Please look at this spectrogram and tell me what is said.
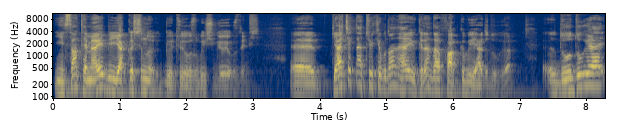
İnsan temelli bir yaklaşımla götürüyoruz bu işi görüyoruz demiş. gerçekten Türkiye bundan her ülkeden daha farklı bir yerde duruyor. E, durduğu yer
